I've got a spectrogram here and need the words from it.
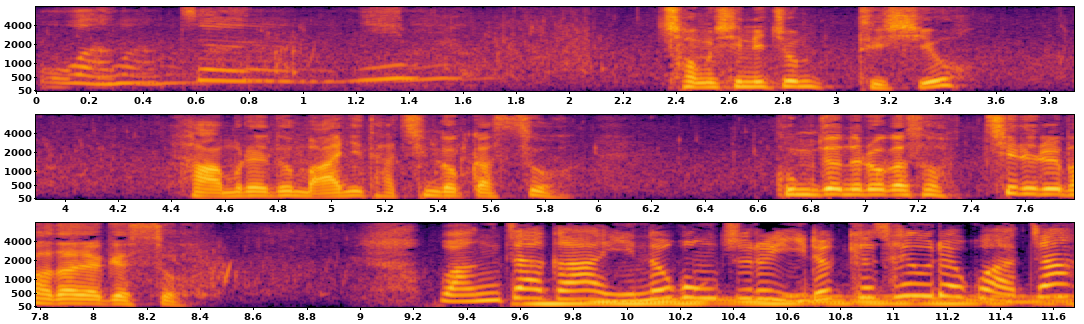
왕자님? 정신이 좀 드시오? 아무래도 많이 다친 것 같소. 궁전으로 가서 치료를 받아야겠소. 왕자가 인어공주를 일으켜 세우려고 하자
